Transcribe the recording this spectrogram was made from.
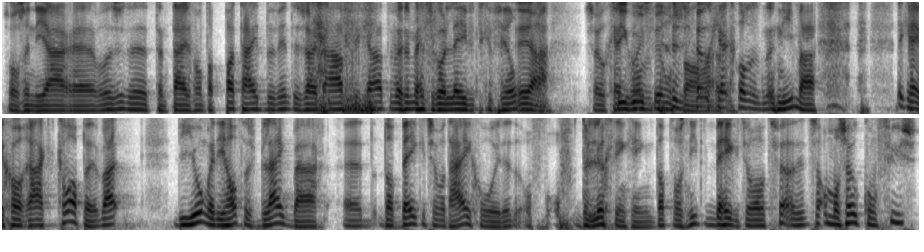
Zoals in de jaren, wat is het, eh, ten tijde van het apartheidbewind in Zuid-Afrika. toen werden mensen gewoon levend gevild. Ja. Maar zo Zie gek, was het, zo gek was het nog niet, maar ik kreeg gewoon rake klappen. Maar die jongen die had dus blijkbaar eh, dat bekertje wat hij gooide, of, of de lucht in ging, dat was niet het bekertje wat het veld. Het is allemaal zo confuus,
